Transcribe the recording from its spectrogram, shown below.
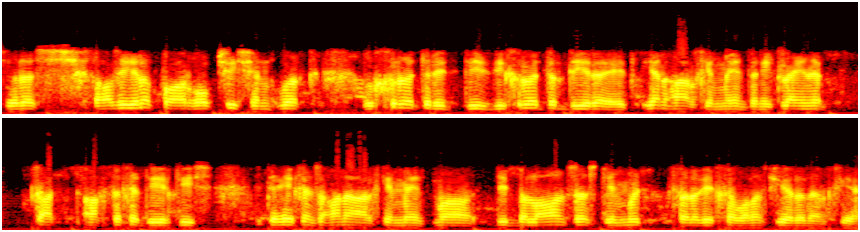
So dis daar's 'n hele paar opsies en ook hoe groter die die, die groter diere het een argument en die kleiner katagtige diertjies het 'n effens ander argument maar die balans is jy moet vir hulle die gebalanseerde ding gee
